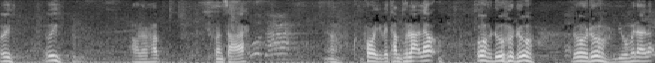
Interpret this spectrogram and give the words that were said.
เอ้ยเอ้ยเอาแล้วครับฟันษาอะพ่อจะไปทำธุระแล้ว โอ้ดูดูดูดูอยู่ไม่ได้แล้ว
